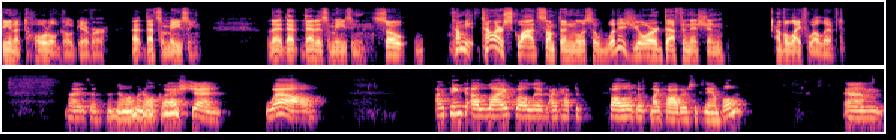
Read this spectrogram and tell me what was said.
being a total go-giver. That, that's amazing that that that is amazing. So tell me tell our squad something, Melissa. What is your definition of a life well lived? That is a phenomenal question. Well, I think a life well lived, I'd have to follow the, my father's example, um,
